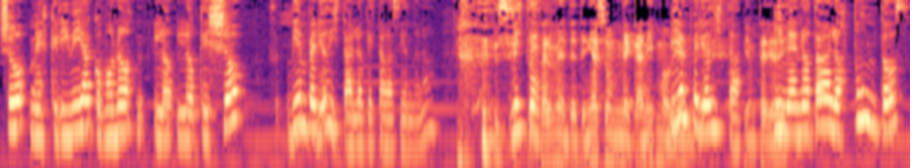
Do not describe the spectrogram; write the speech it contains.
yo me escribía como no lo, lo que yo, bien periodista lo que estaba haciendo, ¿no? sí, totalmente. Tenías un mecanismo bien, periodista. bien periodista. Y me anotaba los puntos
